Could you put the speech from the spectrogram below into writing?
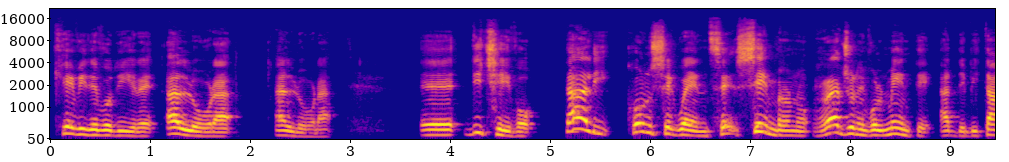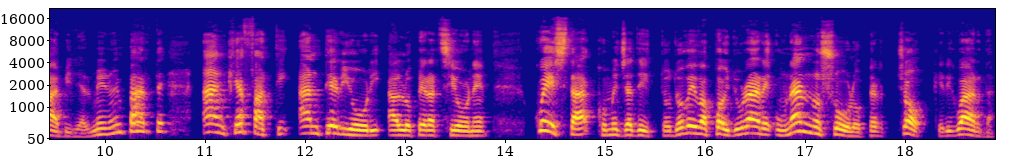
che vi devo dire? Allora, allora, eh, dicevo, tali conseguenze sembrano ragionevolmente addebitabili, almeno in parte, anche a fatti anteriori all'operazione. Questa, come già detto, doveva poi durare un anno solo per ciò che riguarda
